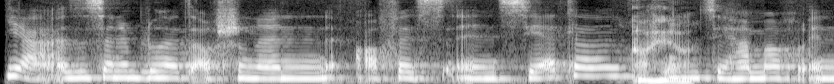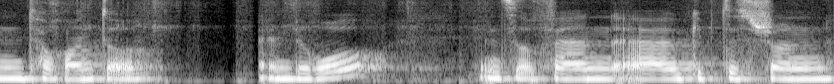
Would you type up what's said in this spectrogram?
Ja, also Send hat auch schon ein Office in Seattle Ach, ja. und sie haben auch in Toronto ein Büro. Insofern äh, gibt es schon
